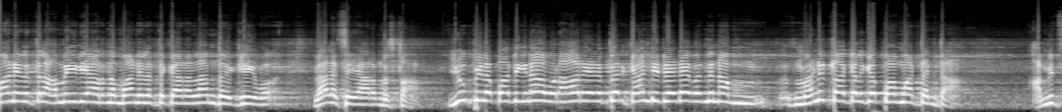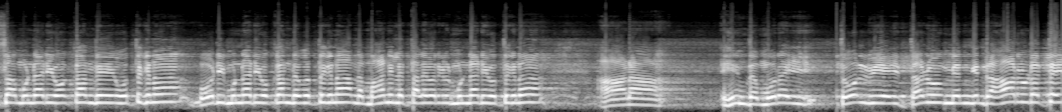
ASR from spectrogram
மாநிலத்திலும் அமைதியா இருந்த மாநிலத்துக்காரெல்லாம் இன்றைக்கு வேலை செய்ய ஆரம்பிச்சிட்டான். யூபியில் பார்த்தீங்கன்னா ஒரு ஆறு ஏழு பேர் கேண்டிடேட்டே வந்து நான் மனு தாக்கலுக்கே போக மாட்டேன்ட்டான் அமித்ஷா முன்னாடி உட்காந்து ஒத்துக்கினா மோடி முன்னாடி உட்காந்து ஒத்துக்கினா அந்த மாநில தலைவர்கள் முன்னாடி ஒத்துக்கினா ஆனால் இந்த முறை தோல்வியை தழுவும் என்கின்ற ஆர்வத்தை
